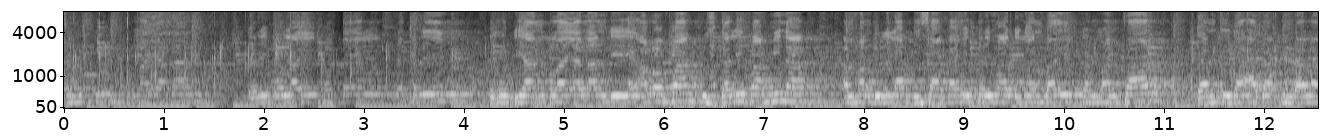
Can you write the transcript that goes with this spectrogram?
seluruh pelayanan dari mulai hotel, catering, kemudian pelayanan di Arafah, Musdalifah, Mina, Alhamdulillah bisa kami terima dengan baik dan lancar dan tidak ada kendala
